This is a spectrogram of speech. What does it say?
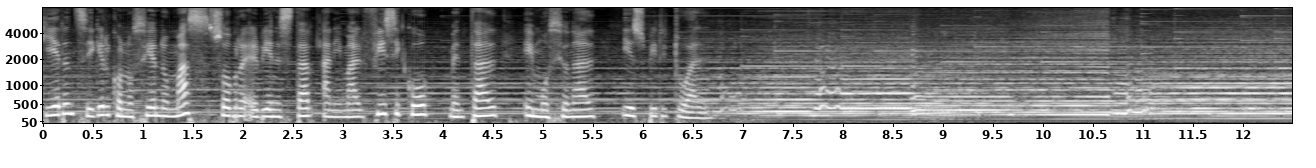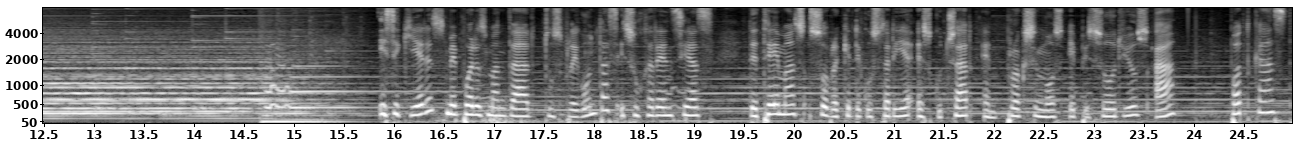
quieren seguir conociendo más sobre el bienestar animal físico, mental, emocional y espiritual. Y si quieres, me puedes mandar tus preguntas y sugerencias de temas sobre que te gustaría escuchar en próximos episodios a podcast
